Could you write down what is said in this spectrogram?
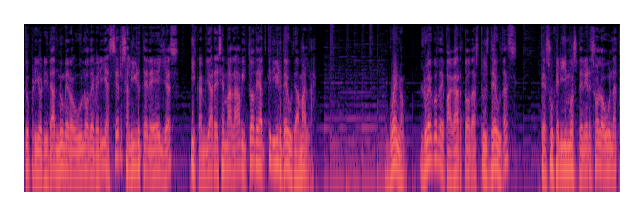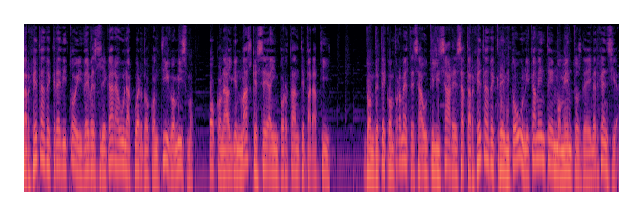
Tu prioridad número uno debería ser salirte de ellas, y cambiar ese mal hábito de adquirir deuda mala. Bueno, luego de pagar todas tus deudas, te sugerimos tener solo una tarjeta de crédito y debes llegar a un acuerdo contigo mismo, con alguien más que sea importante para ti, donde te comprometes a utilizar esa tarjeta de crédito únicamente en momentos de emergencia.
